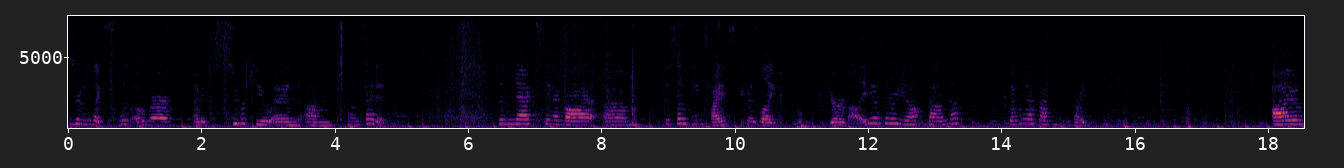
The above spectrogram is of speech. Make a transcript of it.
you sort of just like slip over and it's just super cute and um, I'm excited. The next thing I got, um, just some pink tights because like, you're a ballet dancer, you know, ballerina, definitely have to have some pink tights. I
